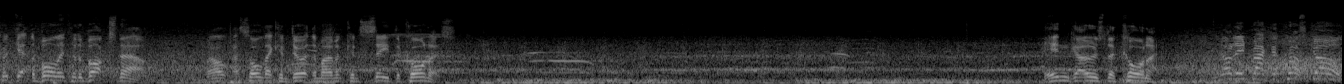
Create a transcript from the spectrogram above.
Could get the ball into the box now. Well, that's all they can do at the moment, concede the corners. In goes the corner. Nodded back across goal.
